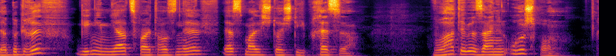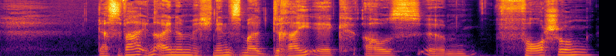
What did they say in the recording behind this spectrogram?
Der Begriff ging im Jahr 2011 erstmalig durch die Presse. Wo hat er seinen Ursprung? Das war in einem, ich nenne es mal Dreieck aus ähm, Forschung,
